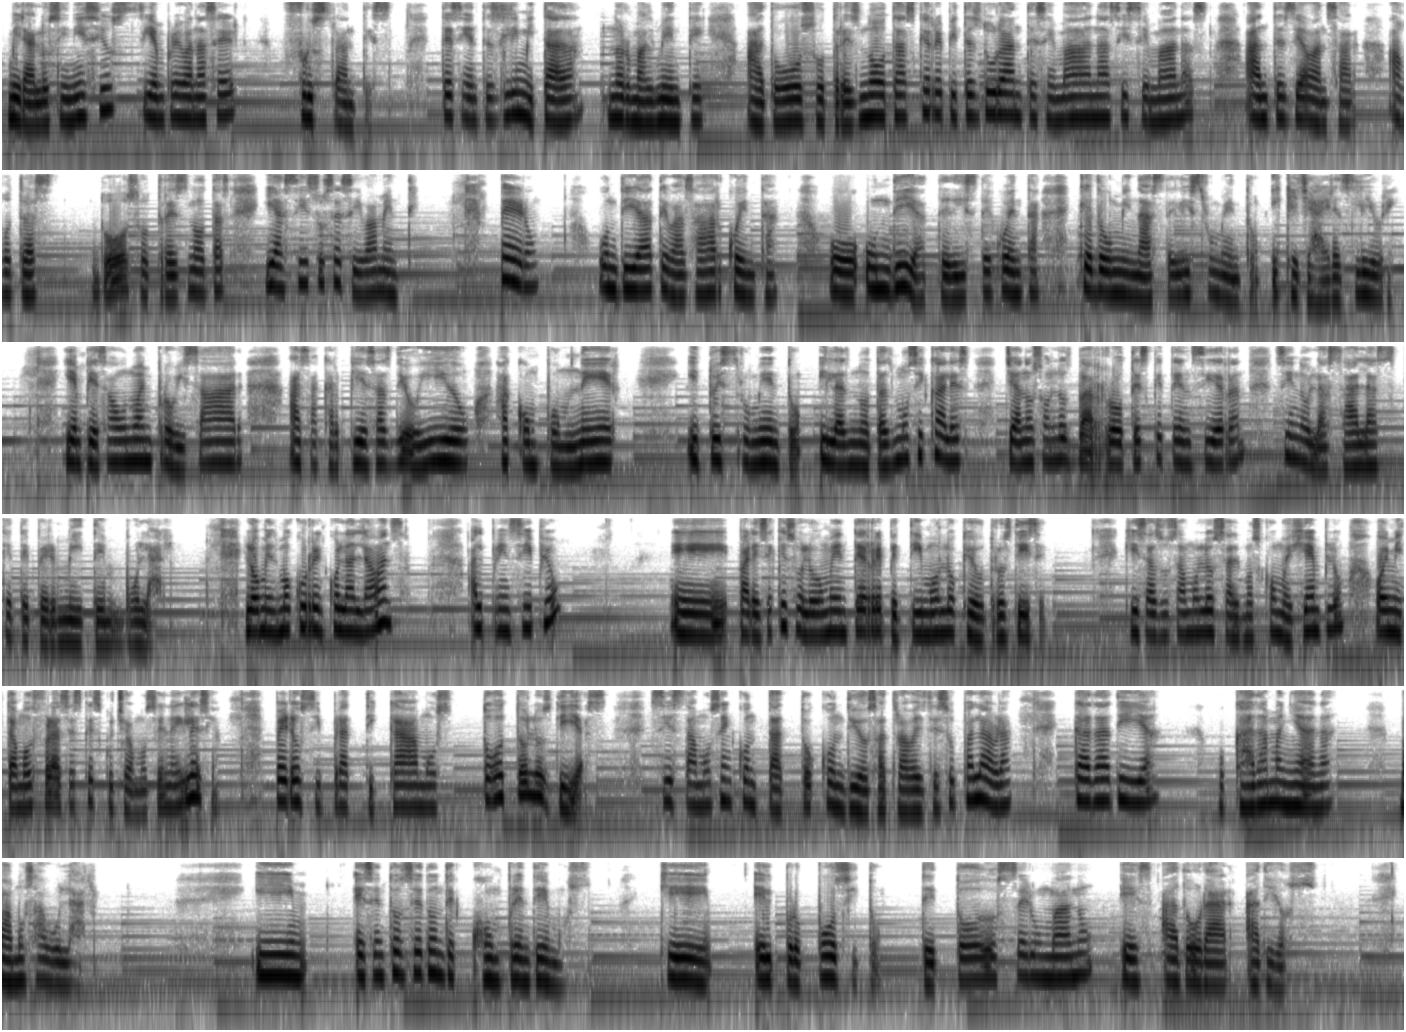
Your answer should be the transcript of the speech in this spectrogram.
Mira, los inicios siempre van a ser frustrantes. Te sientes limitada normalmente a dos o tres notas que repites durante semanas y semanas antes de avanzar a otras dos o tres notas y así sucesivamente. Pero un día te vas a dar cuenta o un día te diste cuenta que dominaste el instrumento y que ya eres libre. Y empieza uno a improvisar, a sacar piezas de oído, a componer. Y tu instrumento y las notas musicales ya no son los barrotes que te encierran, sino las alas que te permiten volar. Lo mismo ocurre con la alabanza. Al principio eh, parece que solamente repetimos lo que otros dicen. Quizás usamos los salmos como ejemplo o imitamos frases que escuchamos en la iglesia. Pero si practicamos todos los días, si estamos en contacto con Dios a través de su palabra, cada día o cada mañana vamos a volar. Y es entonces donde comprendemos que el propósito de todo ser humano es adorar a Dios.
